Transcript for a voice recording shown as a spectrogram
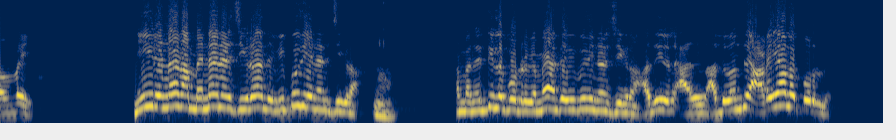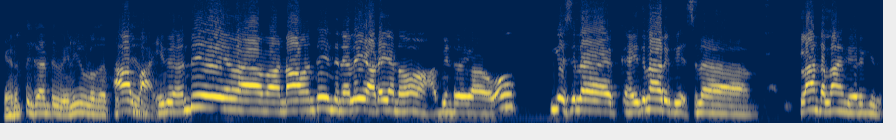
வவ்வை. நீர்னா நம்ம என்ன நினைச்சுக்கிறோம்? அந்த விபூதியை நினைச்சுக்கிறோம். நம்ம நெத்தியில போட்டிருக்கோமே அந்த விபூதி நினைச்சுக்கிறோம். அது அது அது வந்து அடையாள பொருள். எடுத்துக்காட்டு வெளி உலகத்துக்கு ஆமா இது வந்து நான் வந்து இந்த நிலையை அடையணும் அப்படின்றதுக்காகவும் இங்க சில இதெல்லாம் இருக்கு. சில பிளான்ட் எல்லாம் இங்க இருக்குது.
